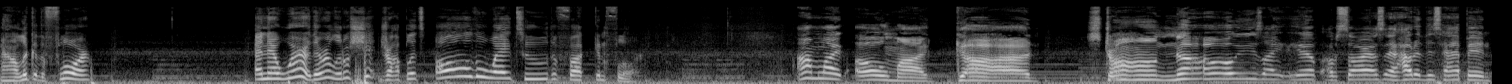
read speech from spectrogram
And I look at the floor. And there were, there were little shit droplets all the way to the fucking floor. I'm like, oh my God. Strong, no. He's like, yep, I'm sorry. I said, how did this happen?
